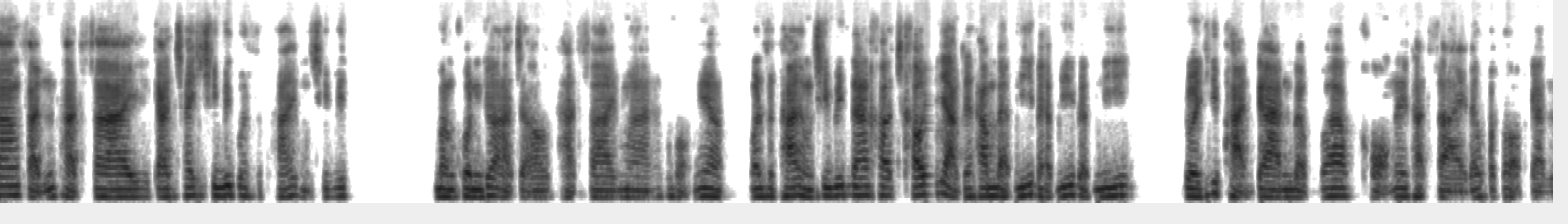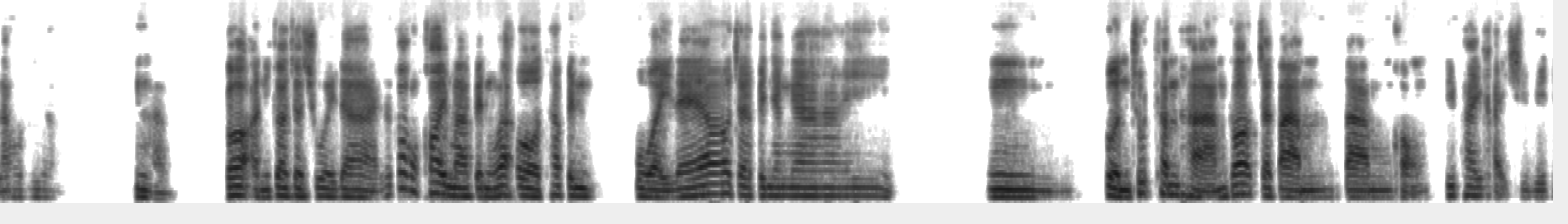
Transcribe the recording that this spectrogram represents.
สร้างสรรค์ถาดทรายการใช้ชีวิตวันสุดท้ายของชีวิต บางคนก็อาจจะเอาถาดทรายมาแล้วก็บอกเนี่ยวันสุดท้ายของชีวิตนะเขาเขาอยากจะทำแบบนี้แบบนี้แบบนี้ โดยที่ผ่านการแบบว่าของในถาดทรายแล้วประกอบการเล่าเรื่องอืมครับก็อันนี้ก็จะช่วยได้ แล้วก็ค่อยมาเป็นว่า โอ้ถ้าเป็นป่วยแล้วจะเป็นยังไง อืม ส่วนชุดคำถามก็จะตามตามของที่ไพ่ไขชีวิต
